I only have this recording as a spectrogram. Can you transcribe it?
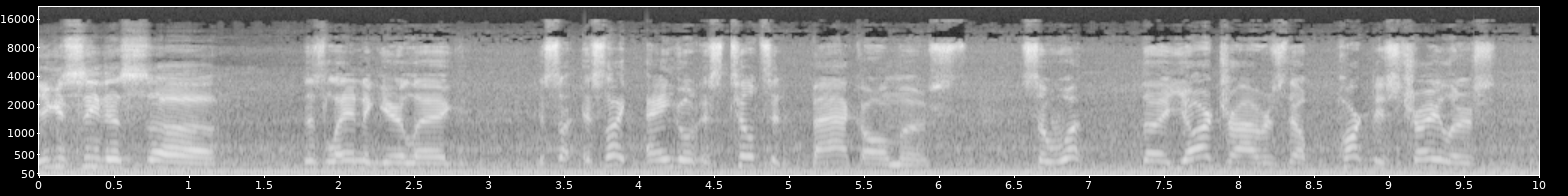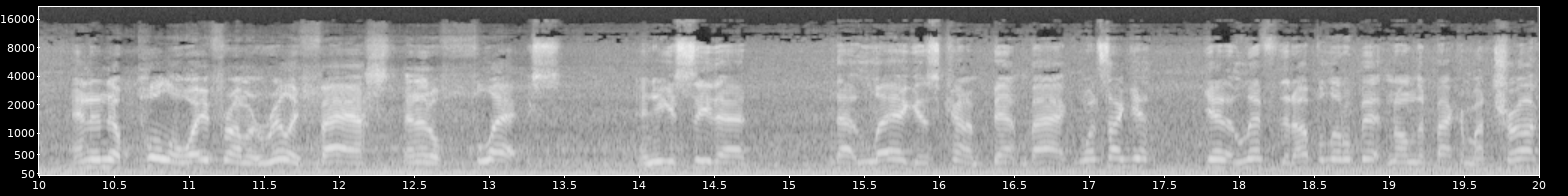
you can see this uh, this landing gear leg. It's it's like angled. It's tilted back almost. So what the yard drivers they'll park these trailers and then they'll pull away from it really fast and it'll flex and you can see that that leg is kind of bent back once I get get it lifted up a little bit and on the back of my truck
